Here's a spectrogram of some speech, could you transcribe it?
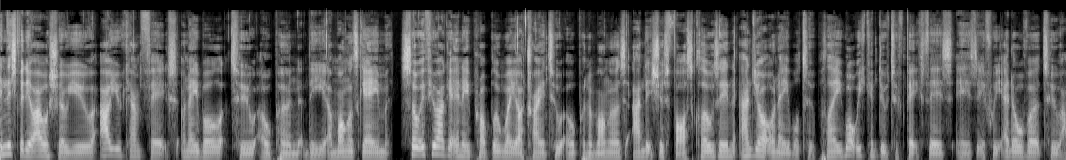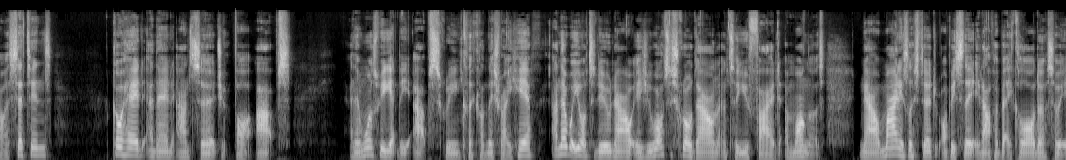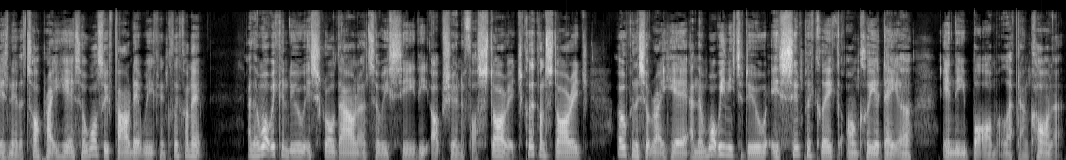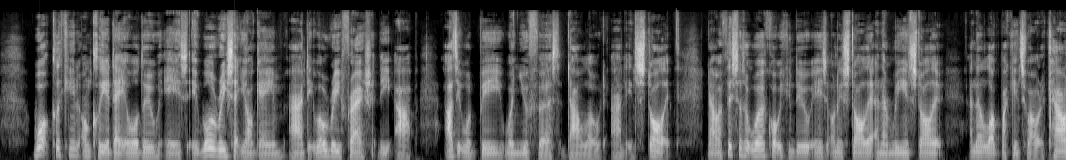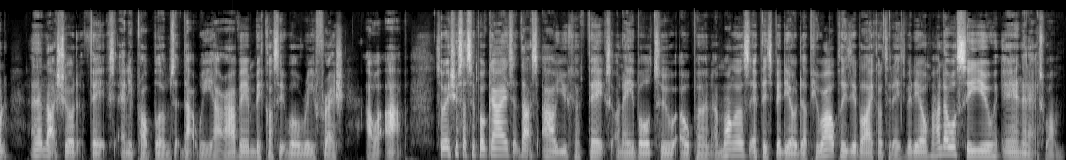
In this video I will show you how you can fix unable to open the Among Us game. So if you are getting a problem where you're trying to open Among Us and it's just forced closing and you're unable to play, what we can do to fix this is if we head over to our settings, go ahead and then and search for apps. And then once we get the app screen, click on this right here. And then what you want to do now is you want to scroll down until you find Among Us. Now mine is listed obviously in alphabetical order, so it is near the top right here. So once we've found it, we can click on it and then what we can do is scroll down until we see the option for storage. Click on storage, open this up right here, and then what we need to do is simply click on clear data in the bottom left hand corner. What clicking on clear data will do is it will reset your game and it will refresh the app as it would be when you first download and install it. Now if this doesn't work what we can do is uninstall it and then reinstall it and then log back into our account and then that should fix any problems that we are having because it will refresh our app. So it's just that simple guys, that's how you can fix unable to open Among Us. If this video helped you out, please leave a like on today's video and I will see you in the next one.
